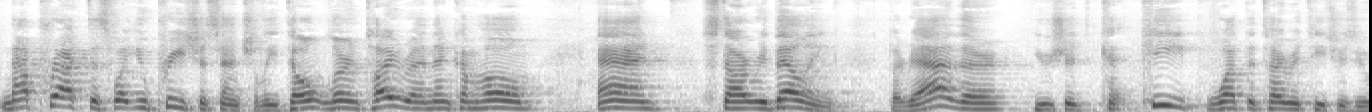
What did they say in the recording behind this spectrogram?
not practice what you preach, essentially. Don't learn Torah and then come home and start rebelling. But rather, you should keep what the Torah teaches you.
